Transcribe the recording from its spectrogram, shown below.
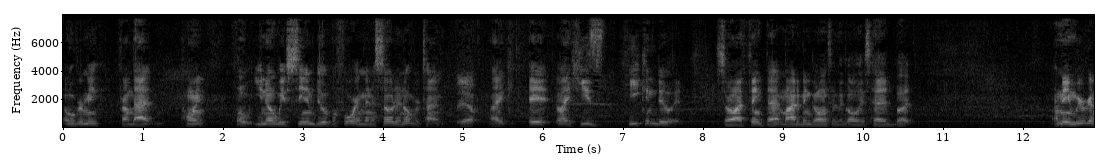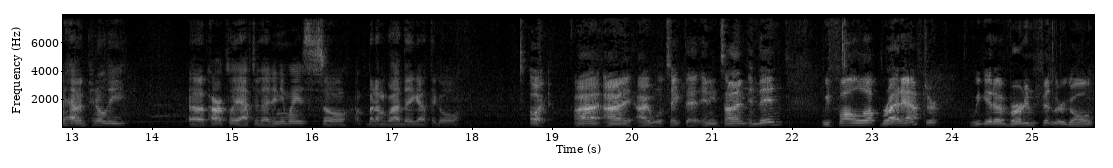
over me from that point. But you know we've seen him do it before in Minnesota in overtime. yep. Like it, like he's he can do it. So I think that might have been going through the goalie's head, but I mean we were gonna have a penalty uh, power play after that anyways. So, but I'm glad they got the goal. Oh yeah, I I I will take that anytime. And then we follow up right after. We get a Vernon Fiddler goal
